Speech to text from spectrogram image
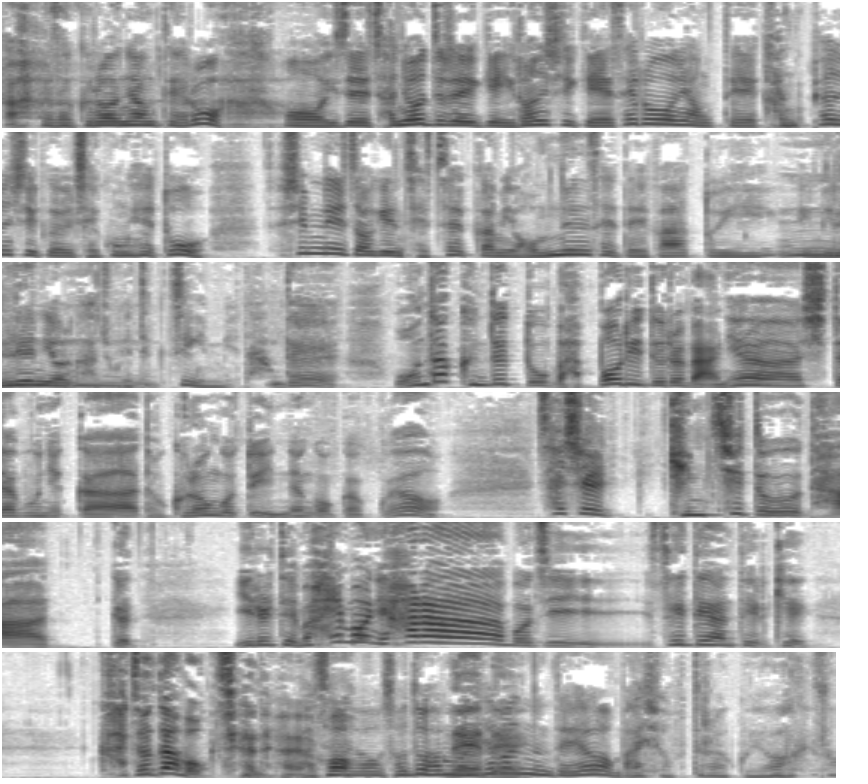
아. 그래서 그런 형태로 아. 어, 이제 자녀들에게 이런 식의 새로운 형태의 간편식을 제공해도 심리적인 죄책감이 없는 세대가 또이 음, 밀레니얼 가족의 음. 특징입니다. 네. 워낙 근데 또 맞벌이들을 많이 하시다 보니까 더 그런 것도 있는 것 같고요. 사실 김치도 다 그러니까 이를테면 할머니 할아버지 세대한테 이렇게 가져다 먹잖아요. 맞아요. 저도 한번 네네. 해봤는데요. 맛이 없더라고요. 그래서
